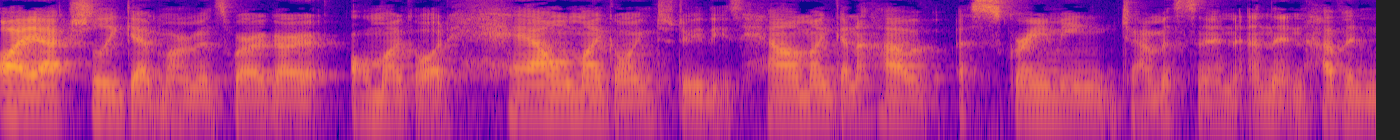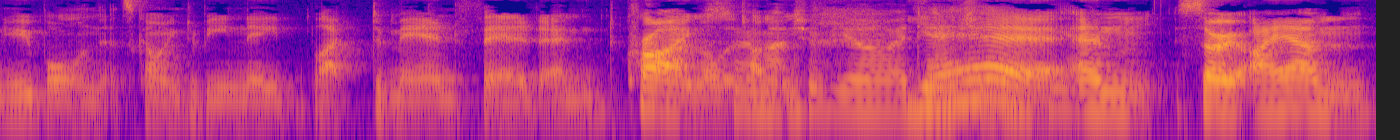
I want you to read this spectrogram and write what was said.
I actually get moments where I go, oh my god, how am I going to do this? How am I going to have a screaming Jamison and then have a newborn that's going to be need like demand fed and crying all the time? so much of your attention yeah, and so I am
